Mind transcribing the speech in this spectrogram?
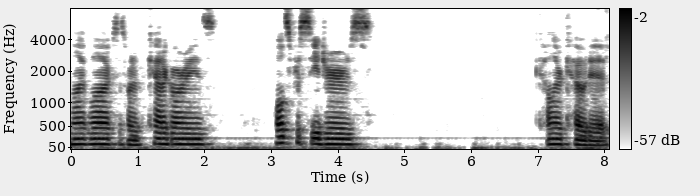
My blocks is one of the categories. Procedures. Color coded.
